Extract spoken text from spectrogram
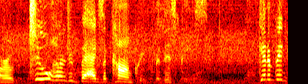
Borrowed 200 bags of concrete for this piece. Get a big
